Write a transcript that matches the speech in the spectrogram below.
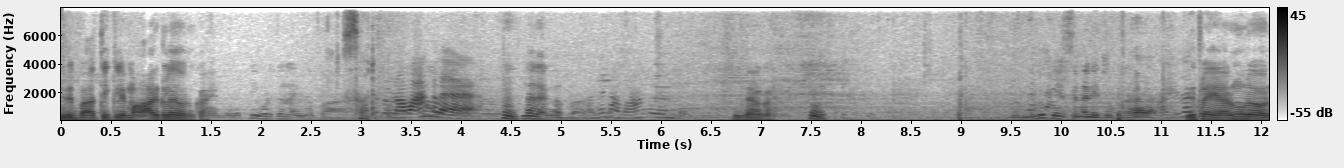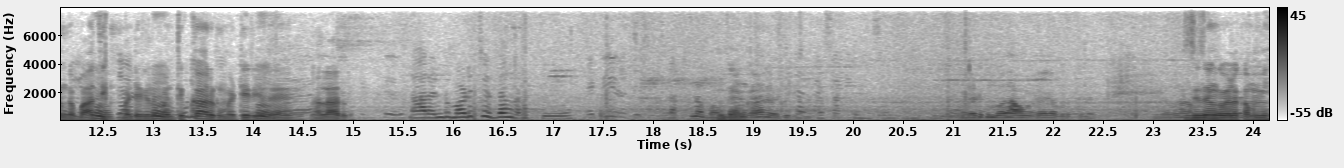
இது பாத்திக்கிலே ஆறு கலர் வரும்க்கா. சரி. இதாங்க ம். இதுக்குள்ள இரநூறுவா வருங்க பாத்திக் மெட்டீரியல் கொஞ்சம் திக்காக இருக்கும் மெட்டீரியல் நல்லா இருக்கும் நான் ரெண்டு மடிச்சது தான் கிடக்கு. இதாங்க எடுக்கும்போது அவங்க கையில் கொடுத்துரு. இதுதாங்க விலை கம்மி.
